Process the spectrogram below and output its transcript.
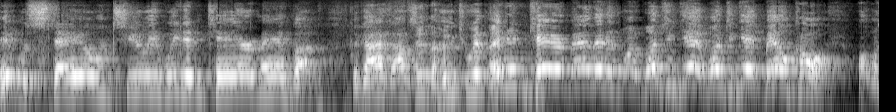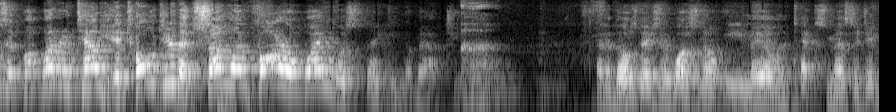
It was stale and chewy. We didn't care, man. But the guys I was in the hooch with, they didn't care, man. They didn't. What'd you get? What'd you get? Mail call. What was it? What, what did it tell you? It told you that someone far away was thinking about you. And in those days, there was no email and text messaging,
